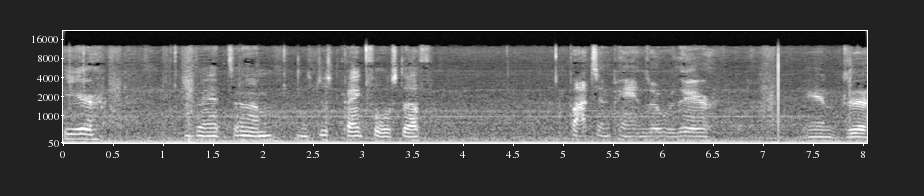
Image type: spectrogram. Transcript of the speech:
here that um, is just packed full of stuff. Pots and pans over there and uh,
